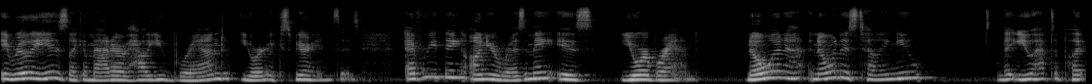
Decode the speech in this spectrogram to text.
it really is like a matter of how you brand your experiences. Everything on your resume is your brand. No one no one is telling you that you have to put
